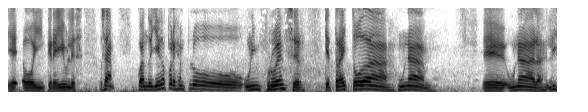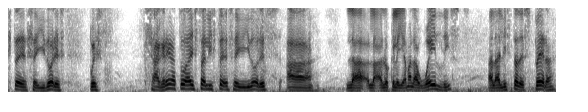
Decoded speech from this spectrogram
eh, o increíbles. O sea, cuando llega, por ejemplo, un influencer que trae toda una, eh, una lista de seguidores, pues se agrega toda esta lista de seguidores a, lo que le llama la waitlist, a la lista de espera,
